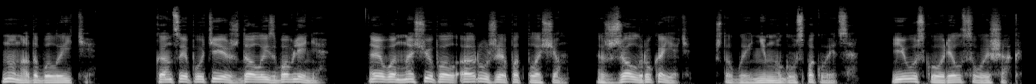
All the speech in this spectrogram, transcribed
Но надо было идти. Конце пути ждало избавление. Эван нащупал оружие под плащом, сжал рукоять, чтобы немного успокоиться, и ускорил свой шаг.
